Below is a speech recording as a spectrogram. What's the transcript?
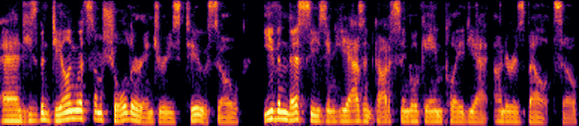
And he's been dealing with some shoulder injuries too. So, even this season, he hasn't got a single game played yet under his belt. So,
